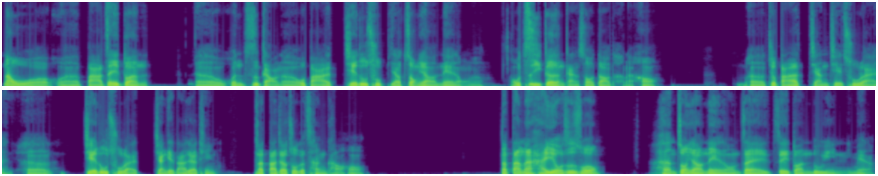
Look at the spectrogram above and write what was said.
那我呃把这一段。呃，文字稿呢，我把它截录出比较重要的内容呢，我自己个人感受到的，然后呃，就把它讲解出来，呃，揭露出来讲给大家听，那大家做个参考哈。那当然还有就是说很重要的内容在这一段录音里面啊，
